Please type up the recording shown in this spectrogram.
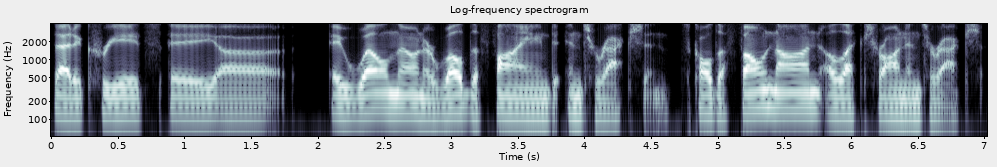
that it creates a uh, a well-known or well-defined interaction. It's called a phonon-electron interaction.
